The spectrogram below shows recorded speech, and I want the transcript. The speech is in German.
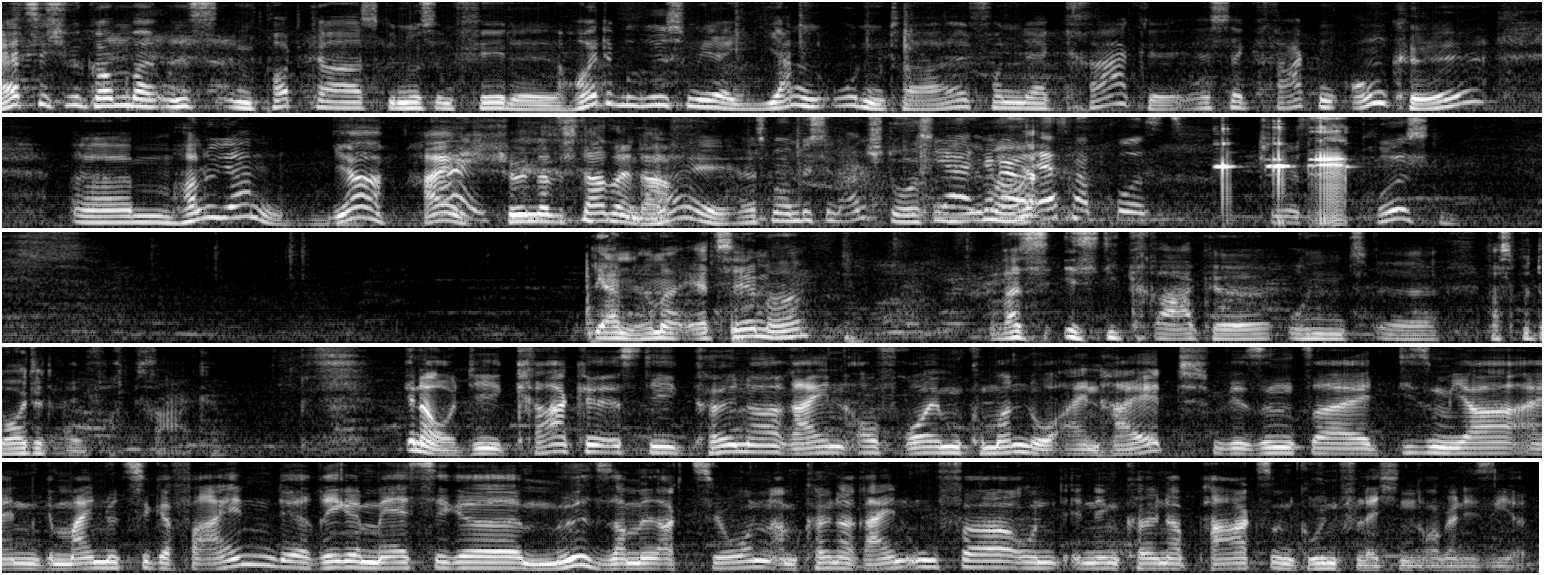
Herzlich willkommen bei uns im Podcast Genuss im Fädel. Heute begrüßen wir Jan Odenthal von der Krake. Er ist der Krakenonkel. Ähm, hallo Jan. Ja, hi. Hi. schön, dass ich da sein darf. Hi, erstmal ein bisschen anstoßen. Ja, wie genau. immer. Erstmal Prost. Cheers. Prost. Jan, hör mal, erzähl mal, was ist die Krake und äh, was bedeutet einfach Krake? Genau, die Krake ist die Kölner Rheinaufräumen-Kommandoeinheit. Wir sind seit diesem Jahr ein gemeinnütziger Verein, der regelmäßige Müllsammelaktionen am Kölner Rheinufer und in den Kölner Parks und Grünflächen organisiert.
